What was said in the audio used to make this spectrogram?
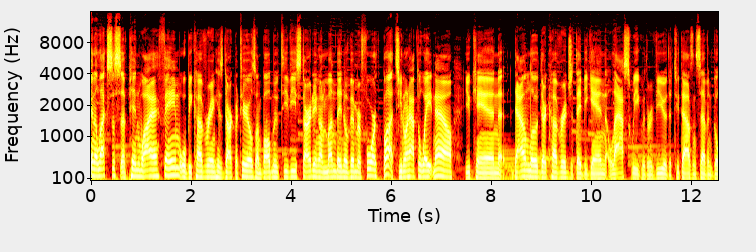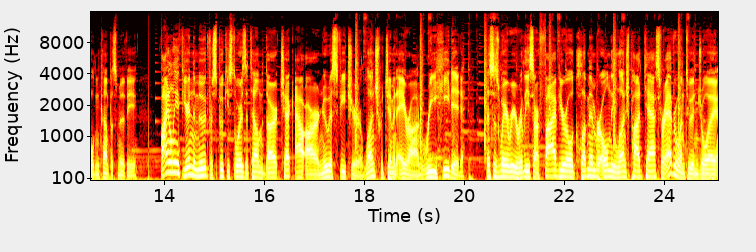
and Alexis of Pin Y fame will be covering his Dark Materials on Bald Move TV starting on Monday, November 4th. But you don't have to wait now. You can download their coverage that they began last week with a review of the 2007 Golden Compass movie. Finally, if you're in the mood for spooky stories to tell in the dark, check out our newest feature, Lunch with Jim and Aaron, Reheated. This is where we release our five year old club member only lunch podcast for everyone to enjoy.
